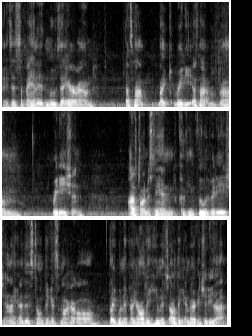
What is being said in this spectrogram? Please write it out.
It's just a fan. It moves the air around. That's not like radi. That's not um, radiation. I just don't understand cooking food with radiation. Like I just don't think it's smart at all. Like when it, like I don't think humans, I don't think Americans should do that,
